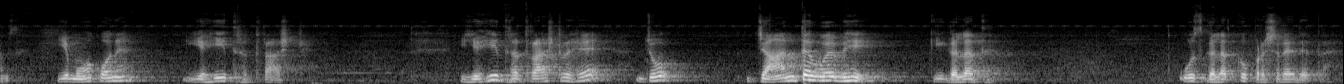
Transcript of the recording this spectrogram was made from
हमसे। ये मोह कौन है? यही धृतराष्ट्र है। यही धृतराष्ट्र है जो जानते हुए भी कि गलत है, उस गलत को प्रश्रय देता है।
